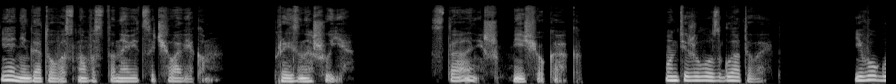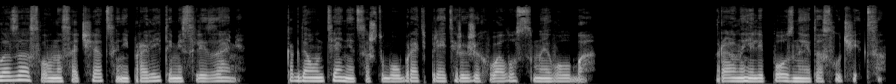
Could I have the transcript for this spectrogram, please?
Я не готова снова становиться человеком, произношу я. Станешь, еще как. Он тяжело сглатывает. Его глаза словно сочатся непролитыми слезами, когда он тянется, чтобы убрать прядь рыжих волос с моего лба. Рано или поздно это случится.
